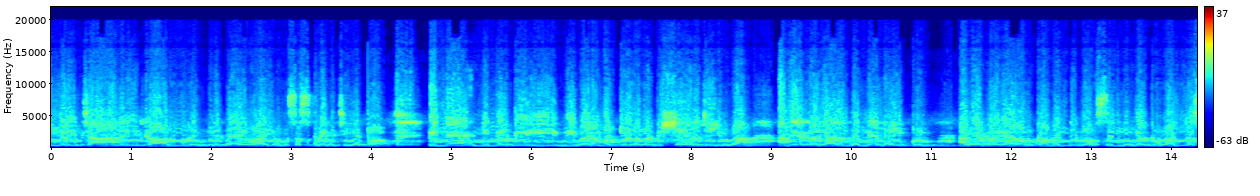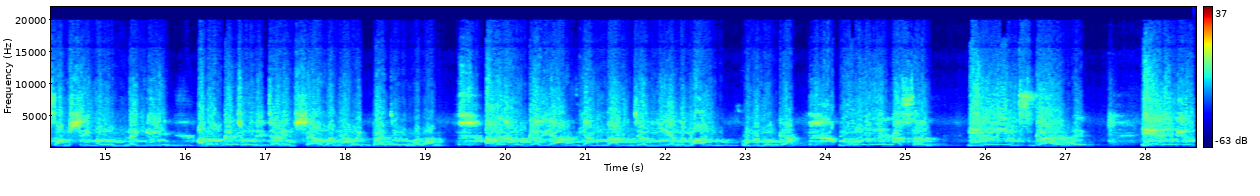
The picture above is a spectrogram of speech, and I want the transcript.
നിങ്ങൾ ഈ ചാനൽ കാണുന്നതെങ്കിൽ ദയവായി ഒന്ന് സബ്സ്ക്രൈബ് ചെയ്യട്ടോ. പിന്നെ നിങ്ങൾക്ക് ഈ വിവരം മറ്റുള്ളവർക്ക് ഷെയർ ചെയ്യുക. അതേ പ്രകാരം തന്നെ ലൈക്കും അതേ പ്രകാരം കമന്റ് ബോക്സിൽ നിങ്ങൾക്ക് വല്ല സംശയങ്ങൾ ഉണ്ടെങ്കിൽ അതൊക്കെ ചോദിച്ചാൽ ഇൻഷാല്ല ഞാൻ റിപ്ലൈ ചെയ്യുന്നതാണ് അപ്പൊ നമുക്കറിയാം എന്താണ് ജമ്മി എന്ന്. നമ്മൾ ആദ്യം ഒന്ന് നോക്കാം അസർ എന്നീ നിസ്കാരത്തെ. ഏതെങ്കിലും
